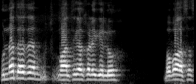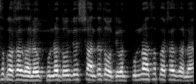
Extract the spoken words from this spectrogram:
पुन्हा त्या त्या मांत्रिकाकडे गेलो. बाबा असा असा प्रकार झालं. पुन्हा दोन दिवस शांतता होती पण पुन्हा असा प्रकार झाला.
